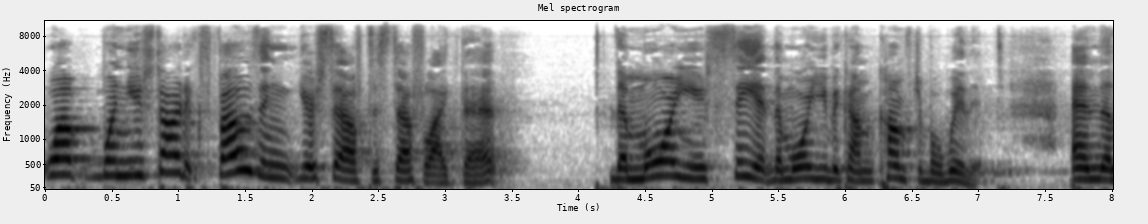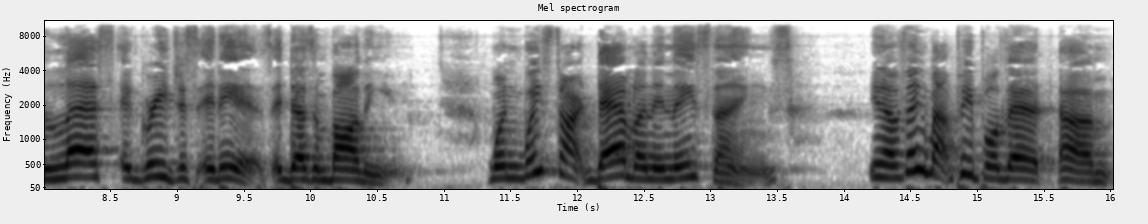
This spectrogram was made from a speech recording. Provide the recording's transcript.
Well, when you start exposing yourself to stuff like that, the more you see it, the more you become comfortable with it and the less egregious it is. It doesn't bother you. When we start dabbling in these things, you know, think about people that um,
